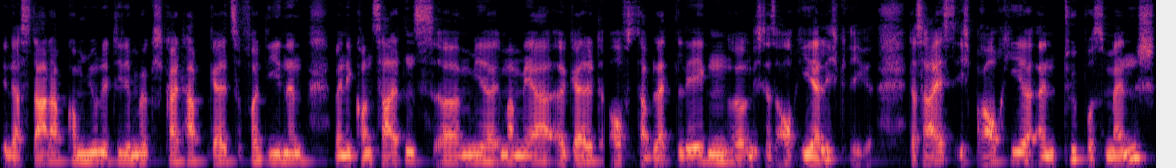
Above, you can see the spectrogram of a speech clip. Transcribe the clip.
in der Startup-Community die Möglichkeit habe, Geld zu verdienen, wenn die Consultants mir immer mehr Geld aufs Tablett legen und ich das auch jährlich kriege. Das heißt, ich brauche hier einen Typus Mensch,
